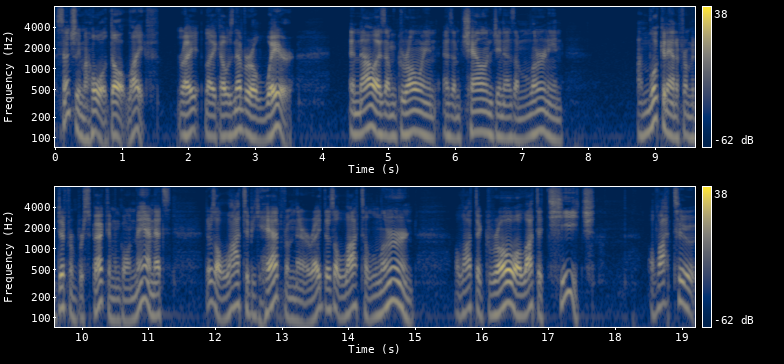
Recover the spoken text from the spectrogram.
essentially my whole adult life, right? Like I was never aware. And now as I'm growing, as I'm challenging, as I'm learning, I'm looking at it from a different perspective and going, man, that's there's a lot to be had from there, right? There's a lot to learn, a lot to grow, a lot to teach, a lot to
